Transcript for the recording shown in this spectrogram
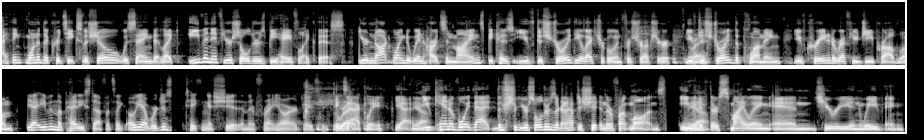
I think one of the critiques of the show was saying that, like, even if your soldiers behave like this, you're not going to win hearts and minds because you've destroyed the electrical infrastructure, you've Right. destroyed the plumbing, you've created a refugee problem. Yeah, even the petty stuff. It's like, oh yeah, we're just taking a shit in their front yard, basically. Exactly. Yeah. Yeah. You can't avoid that. The sh- your soldiers are going to have to shit in their front lawns, even Yeah. if they're smiling and cheery and waving.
